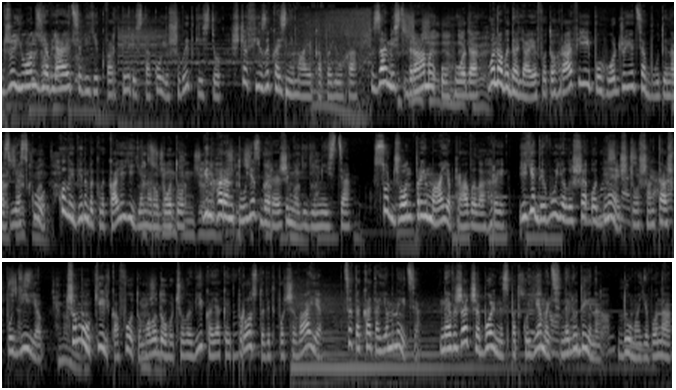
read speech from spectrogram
Джойон з'являється в її квартирі з такою швидкістю, що фізика знімає капелюха. Замість драми угода. Вона видаляє фотографії і погоджується бути на зв'язку, коли він викликає її на роботу. Він гарантує збереження її місця. Суджон приймає правила гри. Її дивує лише одне, що шантаж подіяв. Чому кілька фото молодого чоловіка, який просто відпочиває, це така таємниця? Невже Чеболь спадкоємець, не людина? думає вона.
